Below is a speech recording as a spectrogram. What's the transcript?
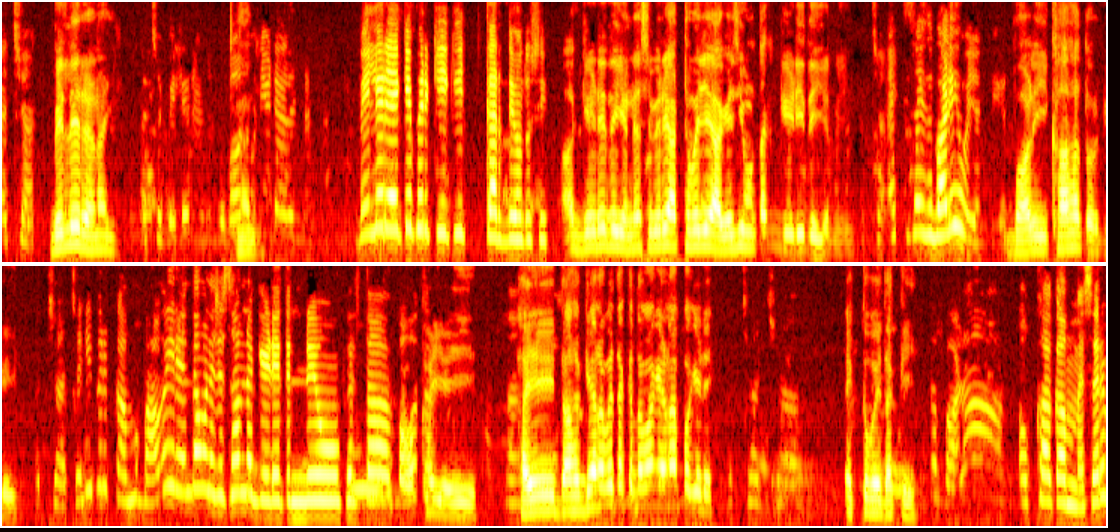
ਅੱਛਾ। ਵਿਹਲੇ ਰਹਿਣਾ ਜੀ। ਅੱਛਾ ਬੇਲੇ ਰਹਿਣਾ। ਬਹੁਤ ਹਾਂਜੀ। ਵਧੀਆ ਟੈਲੈਂਟ ਬੇਲੇ ਰਹਿ ਕੇ ਫਿਰ ਕੀ ਕੀ ਕਰਦੇ ਹੋ ਤੁਸੀਂ? ਆ ਗੇੜੇ ਦੇ ਜਾਂਦੇ ਸਵੇਰੇ 8 ਵਜੇ ਆ ਗਏ ਸੀ ਹੁਣ ਤੱਕ ਗੇੜੀ ਦੇ ਜਾਂਦੇ ਜੀ। ਅੱਛਾ ਐਕਸਰਸਾਈਜ਼ ਬਾੜੀ ਹੋ ਜਾਂਦੀ ਹੈ। ਬਾਲੀ ਖਾਸਾ ਤੁਰ ਗਈ ਅੱਛਾ ਅੱਛਾ। ਨਹੀਂ ਫਿਰ ਕੰਮ ਬਾਵਾ ਹੀ ਰਹਿੰਦਾ ਹੁਣ ਜਿਸ ਹਿਸਾਬ ਨਾਲ ਗੇੜੇ ਦਿੰਨੇ ਹੋ ਫਿਰ ਤਾਂ ਬਹੁਤ ਔਖਾ ਹੀ ਹੈ ਜੀ। ਹਏ 10 11 ਵਜੇ ਤੱਕ ਦਵਾਂਗੇ ਨਾ ਆਪਾਂ ਗੇੜੇ। ਅੱਛਾ ਅੱਛਾ। 1 ਵਜੇ ਤੱਕ ਹੀ। ਤਾਂ ਬੜਾ ਔਖਾ ਕੰਮ ਹੈ ਸਰ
